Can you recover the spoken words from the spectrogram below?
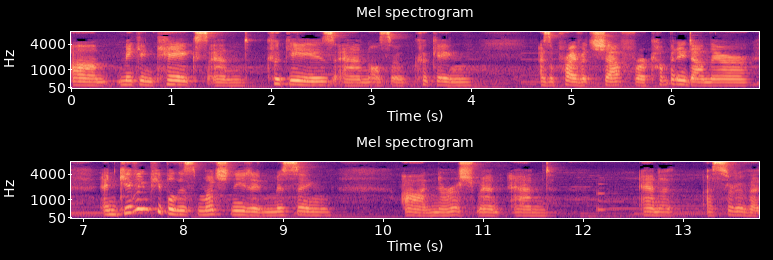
um, making cakes and cookies and also cooking as a private chef for a company down there and giving people this much needed missing uh, nourishment and and a, a, sort of a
